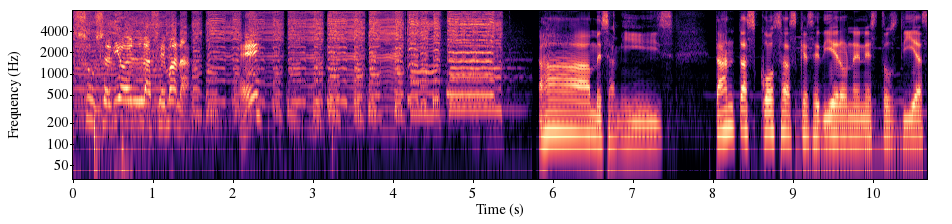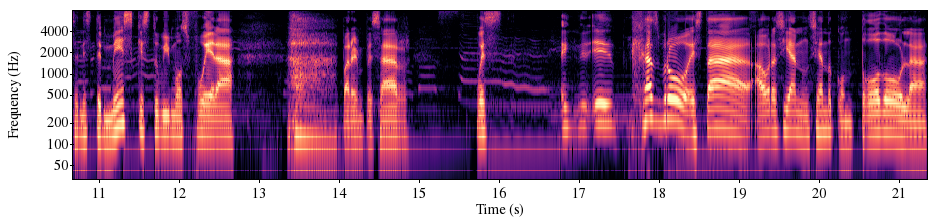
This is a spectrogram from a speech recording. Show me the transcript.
¿Qué sucedió en la semana? ¿Eh? Ah, mes amis. Tantas cosas que se dieron en estos días, en este mes que estuvimos fuera. Ah, para empezar, pues eh, eh, Hasbro está ahora sí anunciando con todo la...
